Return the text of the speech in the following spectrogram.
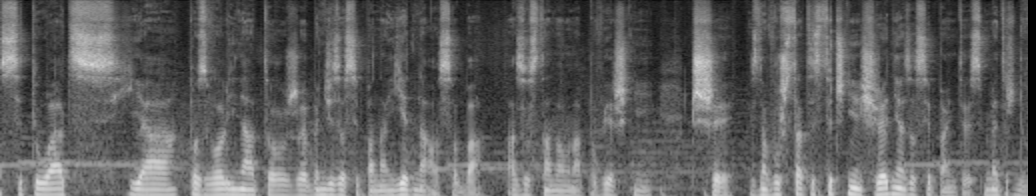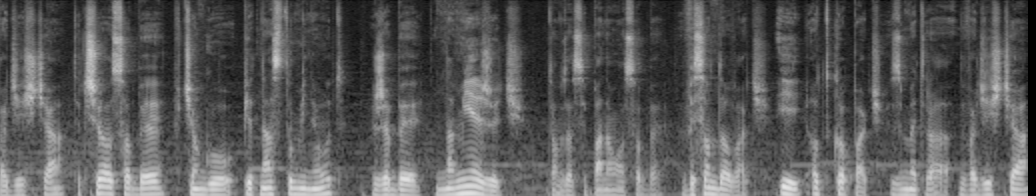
sytuacja pozwoli na to, że będzie zasypana jedna osoba, a zostaną na powierzchni trzy. Znowuż statystycznie średnia zasypań to jest 1,20 m. Te trzy osoby w ciągu 15 minut, żeby namierzyć tą zasypaną osobę, wysądować i odkopać z metra 20,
